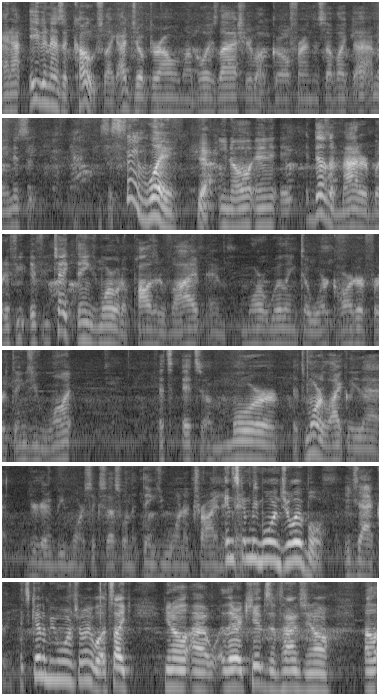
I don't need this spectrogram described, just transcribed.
And I, even as a coach, like I joked around with my boys last year about girlfriends and stuff like that. I mean, it's it's the same way, Yeah. you know. And it, it, doesn't matter. But if you if you take things more with a positive vibe and more willing to work harder for things you want, it's it's a more it's more likely that you're going to be more successful in the things you want to try and And it's gonna be more enjoyable. exactly. It's gonna be more enjoyable. It's like, you know, uh, there are kids at times, you know, uh,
